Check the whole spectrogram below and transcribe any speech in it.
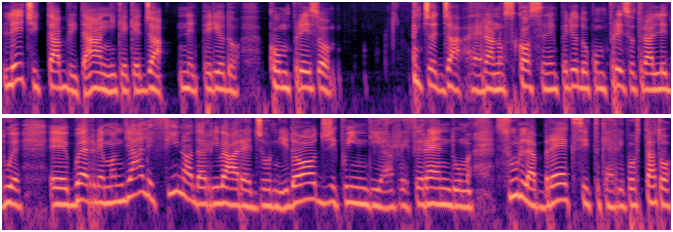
le città britanniche che già nel periodo compreso cioè già erano scosse nel periodo compreso tra le due eh, guerre mondiali fino ad arrivare ai giorni d'oggi, quindi al referendum sulla Brexit che ha riportato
